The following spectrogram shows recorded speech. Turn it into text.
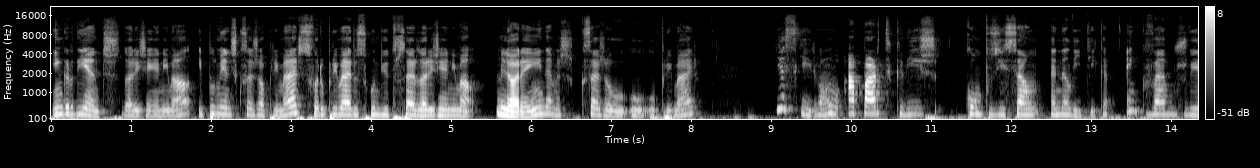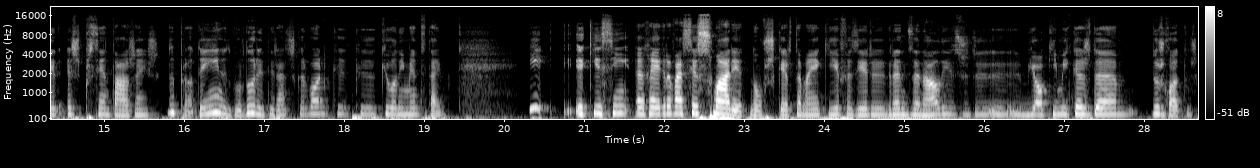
ingredientes de origem animal, e pelo menos que seja o primeiro, se for o primeiro, o segundo e o terceiro de origem animal, melhor ainda, mas que seja o, o, o primeiro. E a seguir, vão à parte que diz composição analítica, em que vamos ver as percentagens de proteína, de gordura e de hidratos de carbono que, que, que, o alimento tem. E aqui assim a regra vai ser sumária, não vos quero também aqui a fazer grandes análises de, eh, bioquímicas da, dos rótulos.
